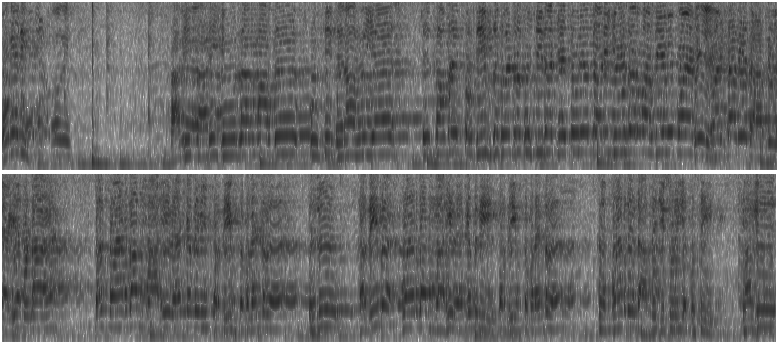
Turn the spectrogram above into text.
ਹੋ ਗਿਆ ਜੀ। ਹੋ ਗਈ। ਸਾਡੀ ਤਾੜੀ ਜ਼ੋਰਦਾਰ ਮਾਰਦੇ ਕੁਸ਼ਤੀ ਸਿਰਾ ਹੋਈ ਹੈ ਤੇ ਸਾਹਮਣੇ ਪ੍ਰਦੀਪ ਸਪਲੈਂਡਰ ਕੁਸ਼ਤੀ ਦਾ ਜੇਤੂ ਰਿਹਾ ਤਾੜੀ ਜ਼ੋਰਦਾਰ ਮਾਰਦੀ ਹੈ ਵੀ ਪੁਆਇੰਟ ਪੁਆਇੰਟਾਂ ਦੇ ਆਧਾਰ ਤੇ ਲੈ ਗਿਆ ਮੁੰਡਾ। ਪਰ ਪੁਆਇੰਟ ਦਾ ਮਾਹਿਰ ਹੈ ਕਹਿੰਦੇ ਵੀ ਪ੍ਰਦੀਪ ਸਪਲੈਂਡਰ। ਇਹਨੂੰ ਹਰਦੀਪ ਪੁਆਇੰਟ ਦਾ ਮਾਹਿਰ ਹੈ ਕਹਿੰਦੇ ਵੀ ਪ੍ਰਦੀਪ ਸਪਲੈਂਡਰ। ਤੇ ਪੁਆਇੰਟ ਦੇ ਆਧਾਰ ਤੇ ਜਿੱਤ ਰਹੀ ਹੈ ਕੁਸ਼ਤੀ। ਸਾਡੇ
